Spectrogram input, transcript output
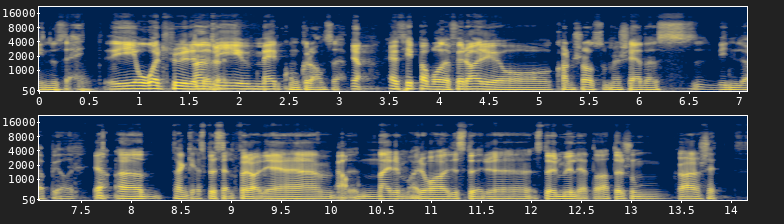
minus ett. I år tror jeg Nei, det blir mer konkurranse. Ja. Jeg tipper både Ferrari og kanskje også Mercedes vinner løpet i år. Ja, jeg tenker spesielt Ferrari er Ja. nærmere og har større, større muligheter, ettersom hva jeg har sett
